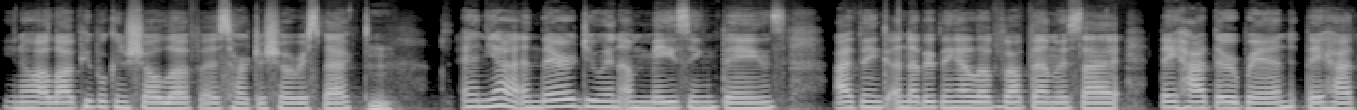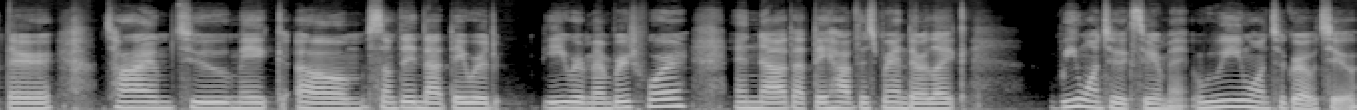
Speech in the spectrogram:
You know, a lot of people can show love, but it's hard to show respect. Mm and yeah, and they're doing amazing things. I think another thing I love about them is that they had their brand, they had their time to make um, something that they would be remembered for. And now that they have this brand, they're like, we want to experiment, we want to grow too.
